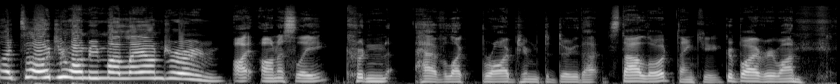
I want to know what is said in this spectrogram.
I told you I'm in my lounge room. I honestly couldn't have like bribed him to do that. Star Lord, thank you. Goodbye, everyone.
